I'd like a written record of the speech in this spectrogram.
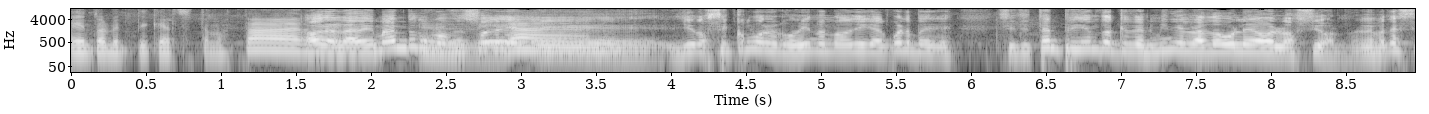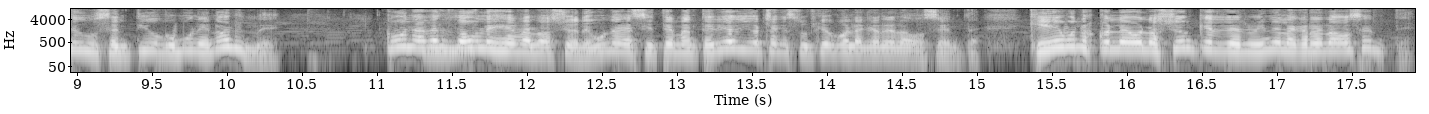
eventualmente quedarse hasta más tarde. Ahora, la demanda de los profesores, eh, yo no sé cómo el gobierno no llega a acuerdo, porque si te están pidiendo que termine la doble evaluación, me parece un sentido común enorme. ¿Cómo van a haber dobles evaluaciones? Una del sistema anterior y otra que surgió con la carrera docente. Quedémonos con la evaluación que termine la carrera docente.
